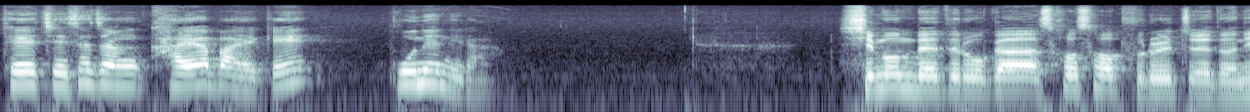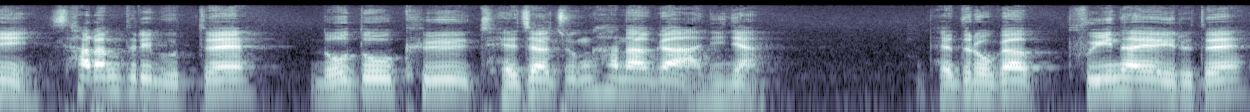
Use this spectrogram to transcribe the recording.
대제사장 가야바에게 보내니라. 시몬 베드로가 서서 불을 쬐더니 사람들이 묻되 너도 그 제자 중 하나가 아니냐? 베드로가 부인하여 이르되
